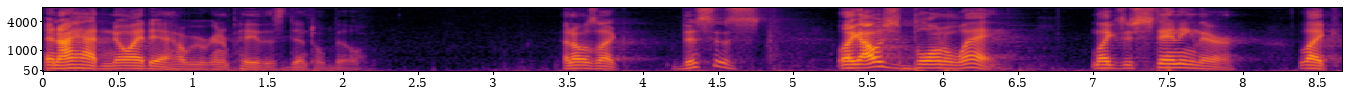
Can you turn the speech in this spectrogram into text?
And I had no idea how we were going to pay this dental bill. And I was like, This is, like, I was just blown away. Like, just standing there, like,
